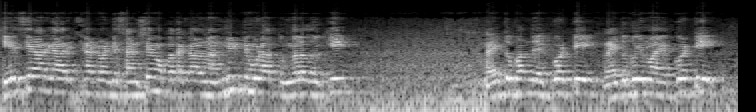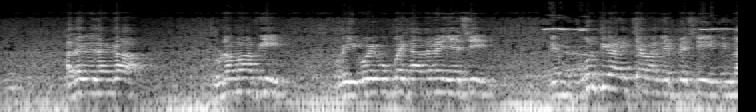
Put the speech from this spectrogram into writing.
కేసీఆర్ గారు ఇచ్చినటువంటి సంక్షేమ పథకాలను అన్నింటినీ కూడా తుంగలో దొక్కి రైతు బంధు ఎగ్గొట్టి రైతు బీమా ఎగ్గొట్టి అదేవిధంగా రుణమాఫీ ఒక ఇరవై ముప్పై శాతమే చేసి మేము పూర్తిగా ఇచ్చామని చెప్పేసి నిన్న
